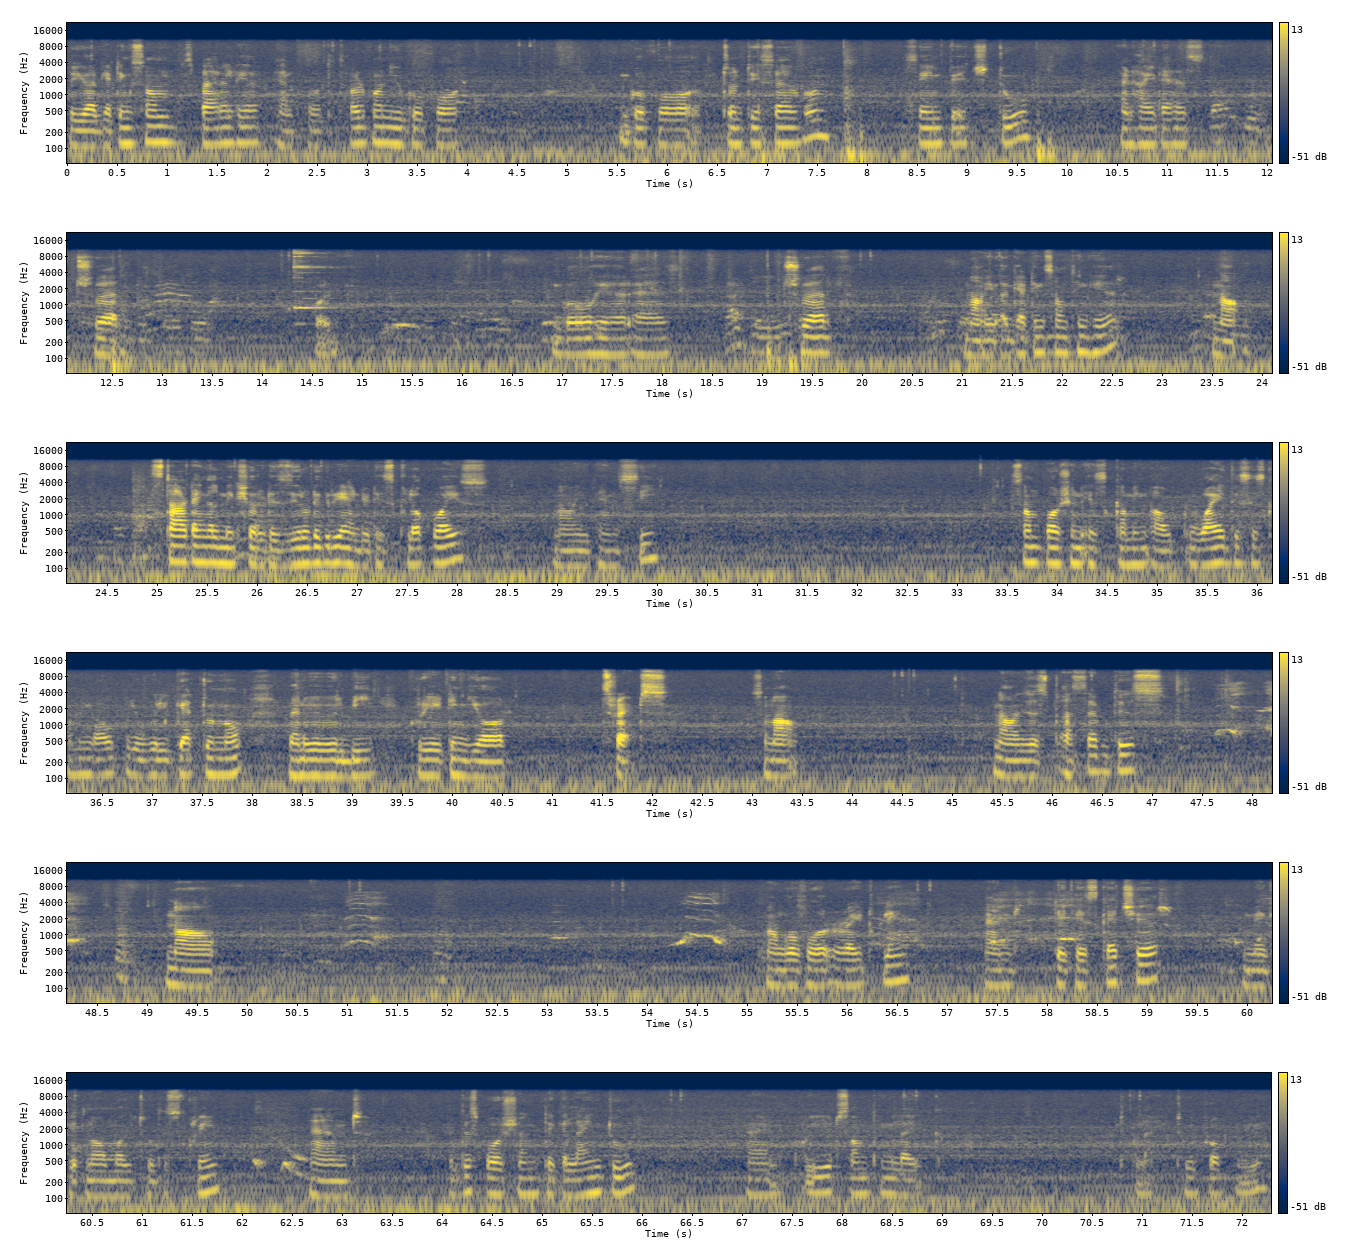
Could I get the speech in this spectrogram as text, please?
so you are getting some spiral here. And for the third one you go for go for 27 same pitch 2 and height as 12 go here as 12 now you are getting something here. Now start angle make sure it is 0 degree and it is clockwise. Now you can see some portion is coming out. Why this is coming out you will get to know when we will be creating your threads. So now now just accept this. Now now go for right plane and take a sketch here make it normal to the screen. And at this portion take a line tool and create something like line tool properly.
